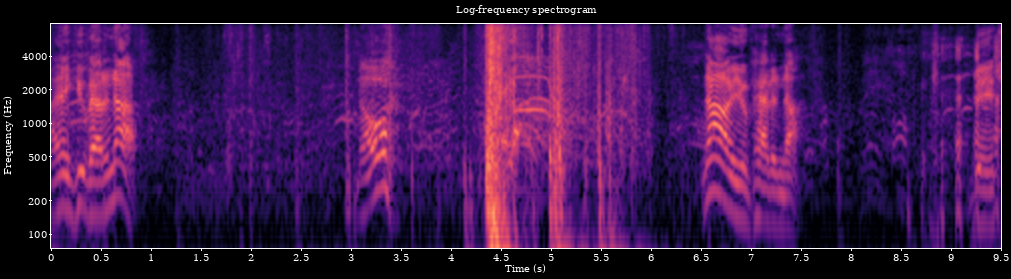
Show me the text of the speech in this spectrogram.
I think you've had enough. No? Now you've had enough. Bitch.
